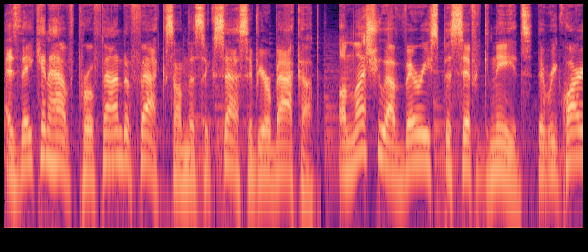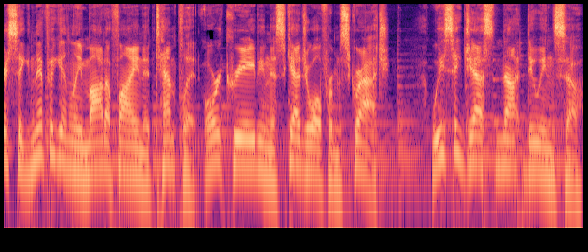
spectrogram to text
as they can have profound effects on the success of your backup. Unless you have very specific needs that require significantly modifying a template or creating a schedule from scratch, we suggest not doing so.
